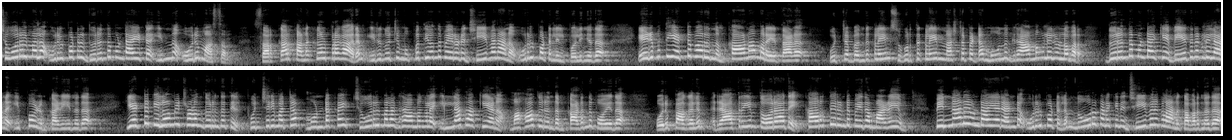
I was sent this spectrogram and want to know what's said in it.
ചൂരൽമല ഉരുൾപൊട്ടൽ ദുരന്തമുണ്ടായിട്ട് ഇന്ന് ഒരു മാസം. സർക്കാർ കണക്കുകൾ പ്രകാരം ഇരുന്നൂറ്റി മുപ്പത്തിയൊന്ന് പേരുടെ ജീവനാണ് ഉരുൾപൊട്ടലിൽ പൊലിഞ്ഞത്. എഴുപത്തിയെട്ട് പേർ ഇന്നും കാണാമറയത്താണ്. ഉറ്റ ബന്ധുക്കളെയും സുഹൃത്തുക്കളെയും നഷ്ടപ്പെട്ട മൂന്ന് ഗ്രാമങ്ങളിലുള്ളവർ ദുരന്തമുണ്ടാക്കിയ വേദനകളിലാണ് ഇപ്പോഴും കഴിയുന്നത്. എട്ട് കിലോമീറ്ററോളം ദുരന്തത്തിൽ പുഞ്ചരിമറ്റം മുണ്ടക്കൈ ചൂരൽമല ഗ്രാമങ്ങളെ ഇല്ലാതാക്കിയാണ് മഹാദുരന്തം കടന്നുപോയത്. ഒരു പകലും രാത്രിയും തോരാതെ കറുത്തിരണ്ട് പെയ്ത മഴയും പിന്നാലെ ഉണ്ടായ രണ്ട് ഉരുൾപൊട്ടലും നൂറുകണക്കിന് ജീവനുകളാണ് കവർന്നത്.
